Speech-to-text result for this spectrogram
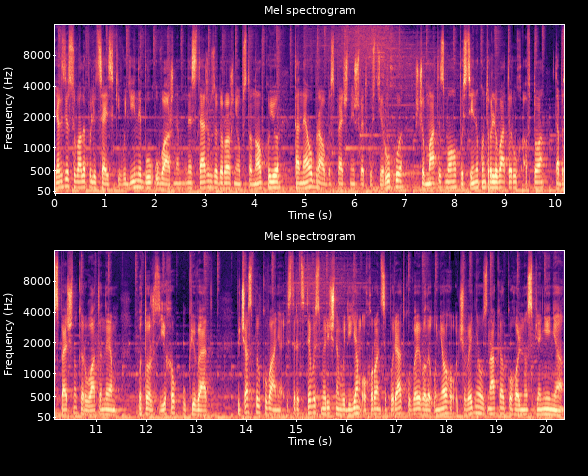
Як з'ясували поліцейські, водій не був уважним, не стежив за дорожньою обстановкою та не обрав безпечної швидкості руху, щоб мати змогу постійно контролювати рух авто та безпечно керувати ним. Отож з'їхав у кювет. Під час спілкування із 38-річним водієм охоронці порядку виявили у нього очевидні ознаки алкогольного сп'яніння.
